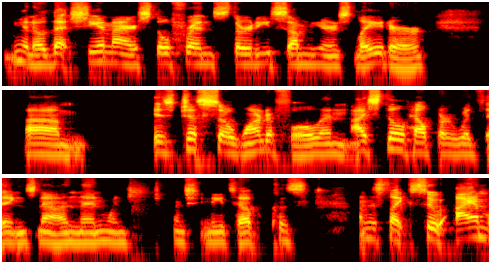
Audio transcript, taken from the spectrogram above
you know that she and i are still friends 30 some years later um is just so wonderful. And I still help her with things now and then when when she needs help because I'm just like Sue. I am.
